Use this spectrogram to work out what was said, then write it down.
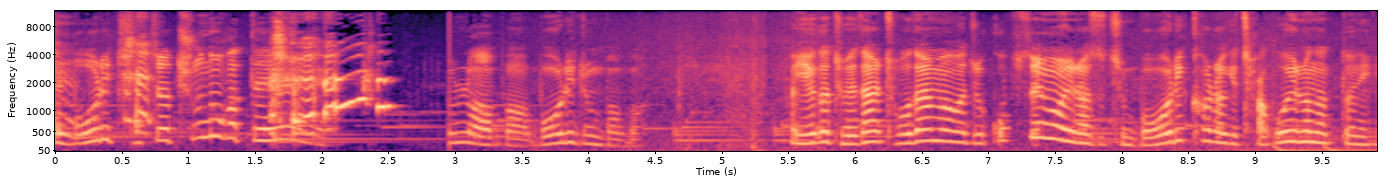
카페. 머리 진짜 추노 같아. 일로 와봐. 머리 좀 봐봐. 아, 얘가 저, 닮, 저 닮아가지고 곱슬머리라서 지금 머리카락이 자고 일어났더니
